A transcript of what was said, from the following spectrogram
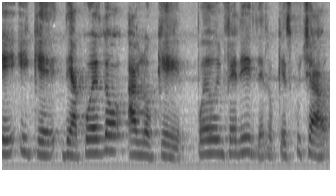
y que de acuerdo a lo que puedo inferir de lo que he escuchado,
